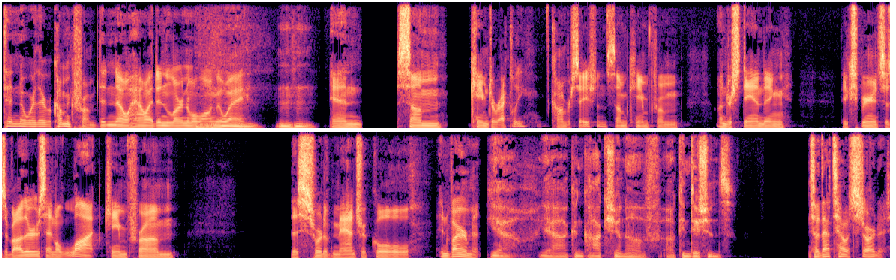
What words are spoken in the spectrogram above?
didn't know where they were coming from, didn't know how I didn't learn them along the way. Mm-hmm. And some came directly, conversations, some came from understanding the experiences of others, and a lot came from this sort of magical environment. Yeah, yeah, a concoction of uh, conditions so that's how it started.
